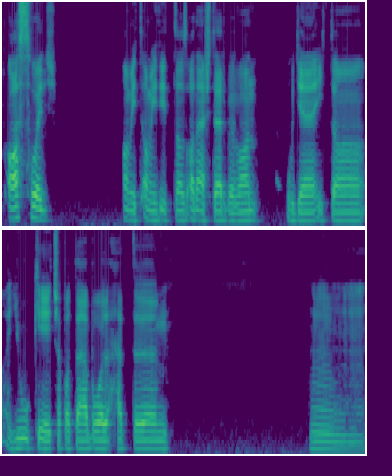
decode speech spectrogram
Az, hogy amit, amit itt az adásterve van, ugye itt a UK csapatából, hát hmm,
